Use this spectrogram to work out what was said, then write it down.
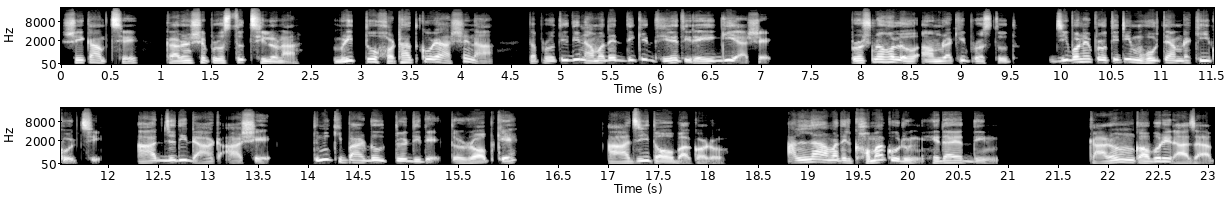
সে কাঁপছে, কারণ সে প্রস্তুত ছিল না। মৃত্যু হঠাৎ করে আসে না, তা প্রতিদিন আমাদের দিকে ধীরে ধীরে এগিয়ে আসে। প্রশ্ন হলো, আমরা কি প্রস্তুত? জীবনের প্রতিটি মুহূর্তে আমরা কি করছি? আজ যদি ডাক আসে, তুমি কি পারবে উত্তর দিতে? তোর রবকে? আজই তওবা করো। আল্লাহ আমাদের ক্ষমা করুন, হেদায়ত দিন। কারণ কবরের আজাব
